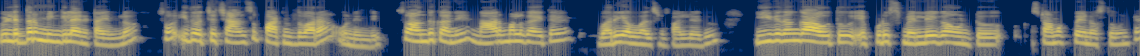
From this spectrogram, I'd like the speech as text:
వీళ్ళిద్దరు మింగిల్ అయిన టైంలో సో ఇది వచ్చే ఛాన్స్ పార్ట్నర్ ద్వారా ఉండింది సో అందుకని నార్మల్గా అయితే వరి అవ్వాల్సిన పని లేదు. ఈ విధంగా అవుతూ ఎప్పుడు స్మెల్లీగా ఉంటూ స్టమక్ పెయిన్ వస్తూ ఉంటే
